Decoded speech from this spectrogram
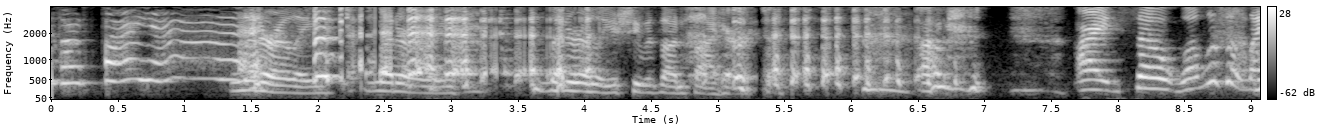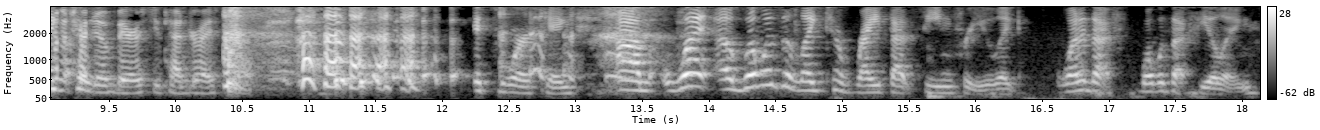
is on fire. Literally, literally, literally, she was on fire. Um, all right. So what was it like? I'm like to? trying to embarrass you, Kendra. I swear. It's working. Um, what uh, what was it like to write that scene for you? Like, what did that? What was that feeling?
